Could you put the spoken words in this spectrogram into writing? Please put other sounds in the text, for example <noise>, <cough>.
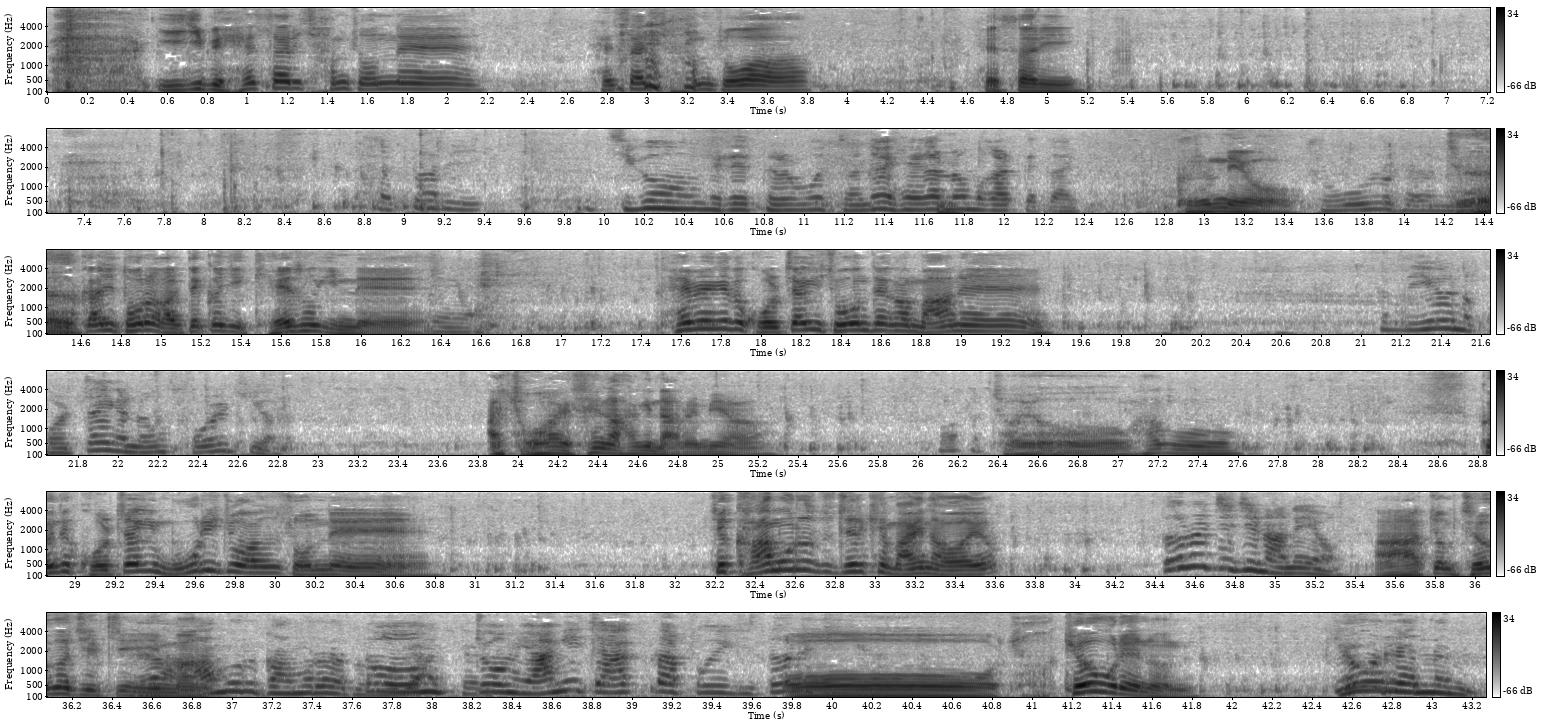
아, 이 집에 햇살이 참 좋네. 햇살이 참 좋아. 햇살이. 햇살이 지금 이래 들면 저녁 해가 넘어갈 때까지. 그렇네요. 둘로 해가 넘어갈 저까지 돌아갈 때까지 계속 있네. 때. 예. 태백에도 골짜기 좋은 데가 많네. 근데 이거는 골짜기가 너무 볼지요. 아 좋아요. 생각하기 나름이야. 조용하고 근데 골짜기 물이 좋아서 좋네 저 가물어도 저렇게 많이 나와요? 떨어지진 않아요. 아좀 야, 적어질지만 아무리 가물어도 좀, 좀 양이 작다 보이지 떨어지지. 오 저- 겨울에는 겨울에는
